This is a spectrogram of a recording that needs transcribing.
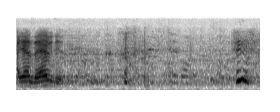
Aí é Zé, menino.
